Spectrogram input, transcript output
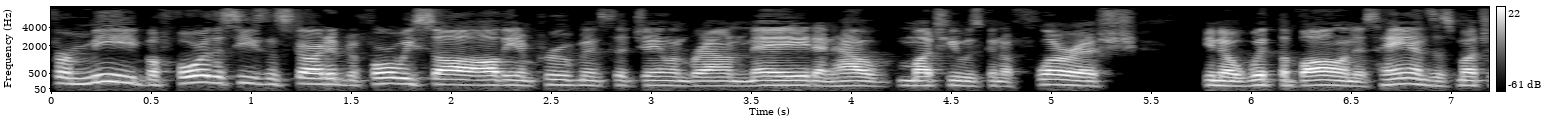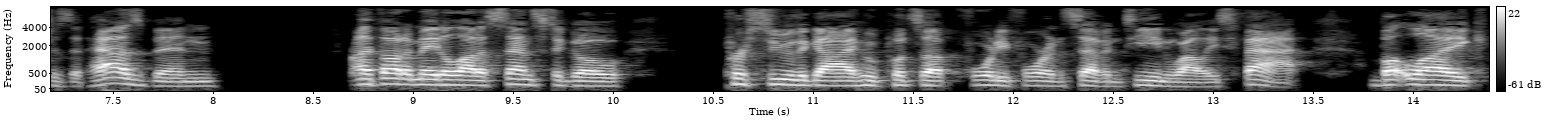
for me, before the season started, before we saw all the improvements that Jaylen Brown made and how much he was going to flourish, you know, with the ball in his hands as much as it has been, I thought it made a lot of sense to go pursue the guy who puts up 44 and 17 while he's fat. But like,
